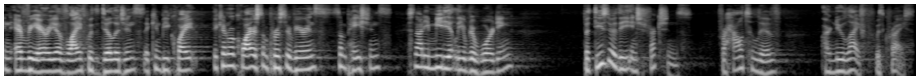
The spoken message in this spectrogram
in every area of life with diligence. It can be quite, it can require some perseverance, some patience. It's not immediately rewarding. But these are the instructions for how to live our new life with Christ.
